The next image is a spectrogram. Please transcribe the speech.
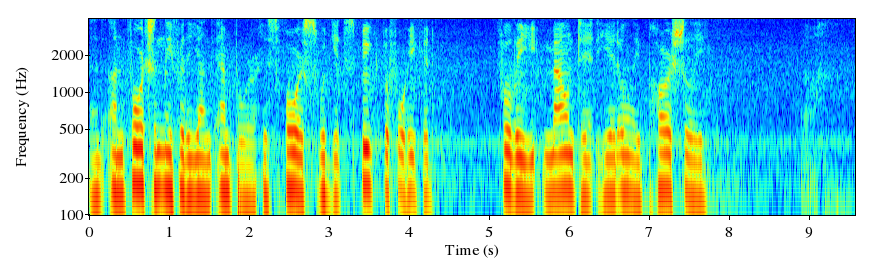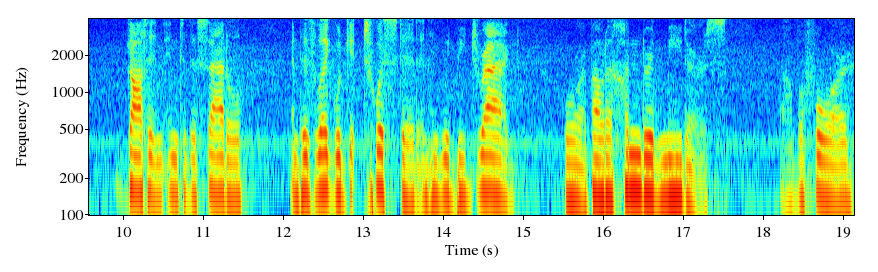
And unfortunately for the young emperor, his force would get spooked before he could fully mount it. He had only partially uh, gotten into the saddle, and his leg would get twisted, and he would be dragged for about a hundred meters uh, before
